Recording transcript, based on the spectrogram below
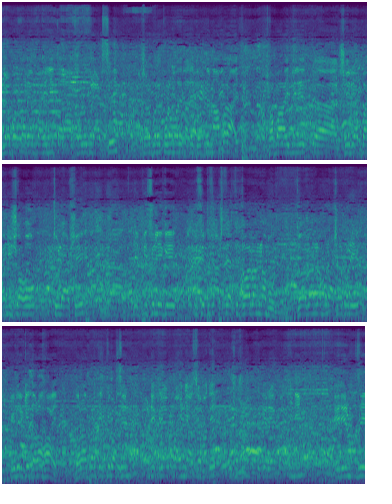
নিরাপত্তা র্যাব বাহিনী তারা ফলো করে আসছে। আসার পরে কোনো মতে তাদের ধরতে না পারায় সবাই মিলে সেই র্যাব বাহিনী সহ চলে আসে। তাদের পিছু লেগে পিছিয়ে পিছিয়ে আসতে আসতে জয় বাংলা মোড়। জয় বাংলা মোড়ে আসার পরে এদেরকে ধরা হয়। ধরার পরে দেখতে পাচ্ছেন অনেক র্যাব বাহিনী আছে আমাদের। প্রশাসন থেকে র্যাব বাহিনী এদের মাঝে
